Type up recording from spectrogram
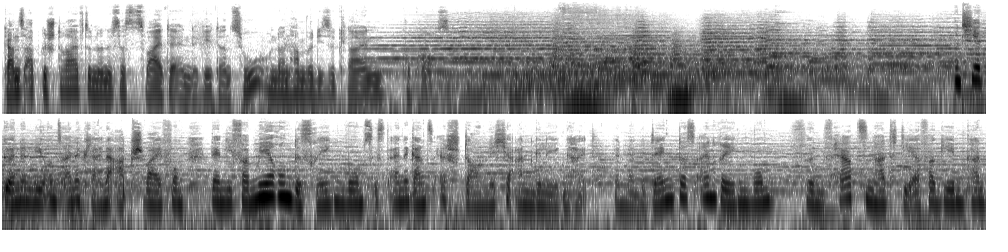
ganz abgestreift und dann ist das zweite Ende geht dann zu und dann haben wir diese kleinen Kokons. Und hier gönnen wir uns eine kleine Abschweifung, denn die Vermehrung des Regenwurms ist eine ganz erstaunliche Angelegenheit, wenn man bedenkt, dass ein Regenwurm fünf Herzen hat, die er vergeben kann,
